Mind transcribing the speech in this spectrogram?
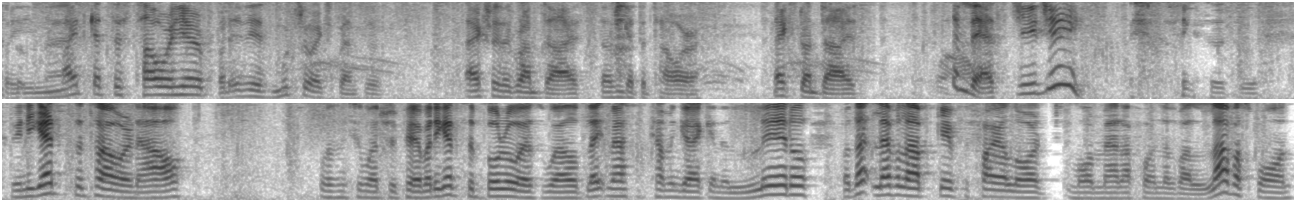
So you bad. might get this tower here, but it is mucho expensive. Actually, the grunt dies. Doesn't get the tower. Next grunt dies. And that's GG. I think so too. I mean, he gets the tower now. Wasn't too much repair, but he gets the burrow as well. Blade Master's coming back in a little, but that level up gave the Fire Lord more mana for another lava spawn.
